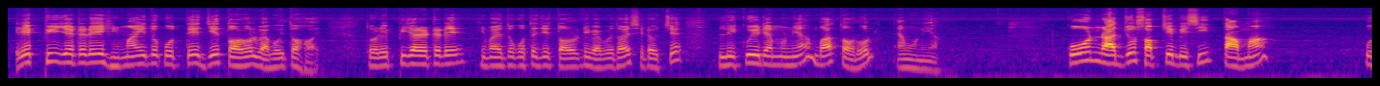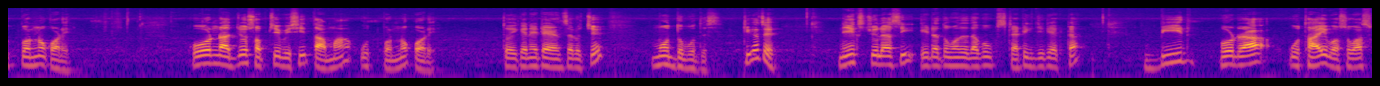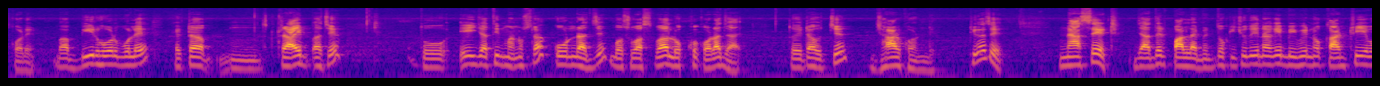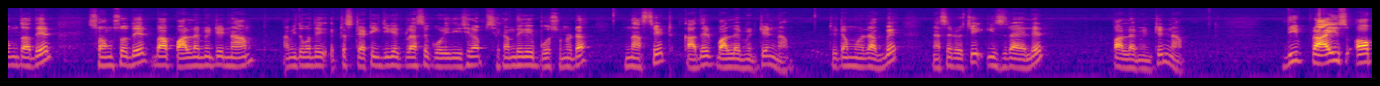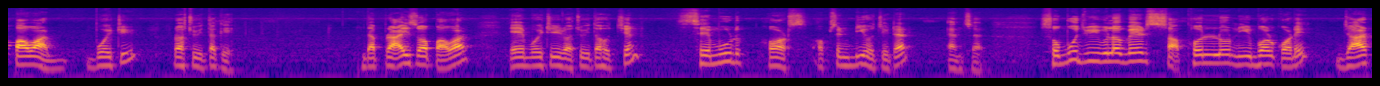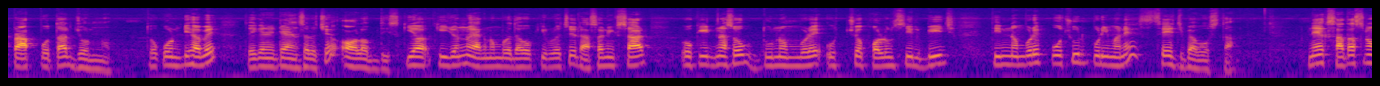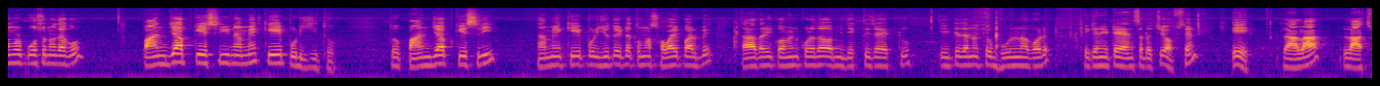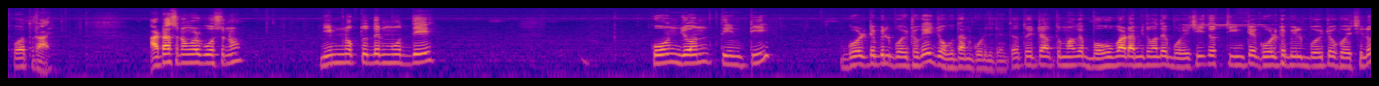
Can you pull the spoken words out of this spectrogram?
রেফ্রিজারেটরে হিমায়িত করতে যে তরল ব্যবহৃত হয়, তো রেফ্রিজারেটরে হিমায়িত করতে যে তরলটি ব্যবহৃত হয় সেটা হচ্ছে লিকুইড অ্যামোনিয়া বা তরল অ্যামোনিয়া কোন রাজ্য সবচেয়ে বেশি তামা উৎপন্ন করে? কোন রাজ্য সবচেয়ে বেশি তামা উৎপন্ন করে? তো এখানে এটা অ্যান্সার হচ্ছে মধ্যপ্রদেশ, ঠিক আছে? নেক্সট চলে আসি, এটা তোমাদের দেখো স্ট্যাটিক জিকে একটা বীর হোররা কোথায় বসবাস করে বা বীর হোর বলে একটা ট্রাইব আছে। তো এই জাতির মানুষরা কোন রাজ্যে বসবাস বা লক্ষ্য করা যায়? তো এটা হচ্ছে ঝাড়খণ্ডে, ঠিক আছে? নাসেট, যাদের পার্লামেন্ট। তো কিছুদিন আগে বিভিন্ন কান্ট্রি এবং তাদের সংসদের বা পার্লামেন্টের নাম আমি তোমাদের একটা স্ট্যাটিক জিকে ক্লাসে করে দিয়েছিলাম। সেখান থেকে এই প্রশ্নটা, নাসেট কাদের পার্লামেন্টের নাম? তো এটা মনে রাখবে, নাসেট হচ্ছে ইসরায়েলের পার্লামেন্টের নাম। দি প্রাইজ অফ পাওয়ার বইটির রচয়িতাকে। দ্য প্রাইজ অফ পাওয়ার এই বইটির রচয়িতা হচ্ছেন সেমুর হর্স, অপশন ডি হচ্ছে এটার অ্যান্সার। সবুজ বিপ্লবের সাফল্য নির্ভর করে যার প্রাপ্যতার জন্য। তো কোনটি হবে? তো এখানে এটা অ্যান্সার হচ্ছে অল অফ দিস। কী কী জন্য? এক নম্বরে দেখো কী রয়েছে রাসায়নিক সার ও কীটনাশক, দু নম্বরে উচ্চ ফলনশীল বীজ, তিন নম্বরে প্রচুর পরিমাণে সেচ ব্যবস্থা। নেক্সট, সাতাশ নম্বর প্রশ্ন দেখো। পাঞ্জাব কেশরি নামে কে পরিচিত? তো পাঞ্জাব কেশরি নামে কে পরিচিত এটা তোমরা সবাই পারবে। তাড়াতাড়ি কমেন্ট করে দাও, আমি দেখতে চাই একটু। এইটা যেন কেউ ভুল না করে। সেখানে এটা অ্যান্সার হচ্ছে অপশান এ লালা লাজপত রায়। আঠাশ নম্বর প্রশ্ন, নিম্নোক্তদের মধ্যে কোনজন তিনটি গোল টেবিল বৈঠকেই যোগদান করেছিলেন? তো এটা তোমাকে বহুবার আমি তোমাদের বলেছি, তো তিনটে গোল টেবিল বৈঠক হয়েছিল।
